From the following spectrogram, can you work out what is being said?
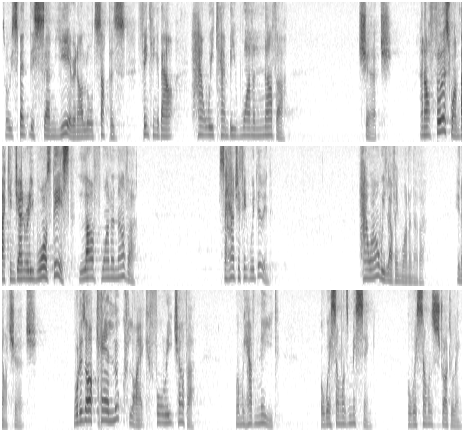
So we spent this um, year in our Lord's Suppers thinking about how we can be one another church. And our first one back in January was this love one another. So, how do you think we're doing? How are we loving one another in our church? What does our care look like for each other when we have need, or where someone's missing, or where someone's struggling?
